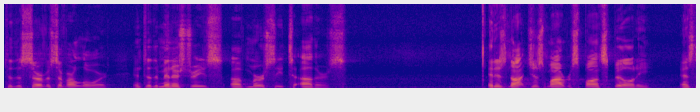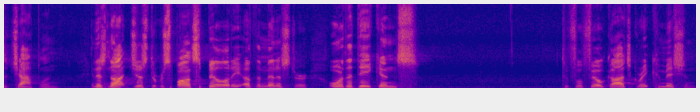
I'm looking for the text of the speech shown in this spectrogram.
to the service of our Lord and to the ministries of mercy to others. It is not just my responsibility as the chaplain, it is not just the responsibility of the minister or the deacons to fulfill God's great commission.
